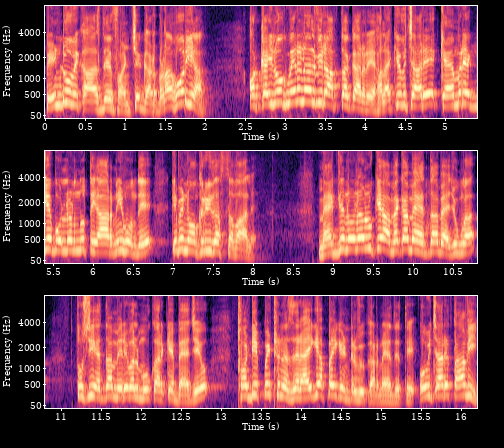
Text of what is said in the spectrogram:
ਪਿੰਡੂ ਵਿਕਾਸ ਦੇ ਫੰਡ 'ਚ ਗੜਬੜਾਂ ਹੋ ਰਹੀਆਂ, ਔਰ ਕਈ ਲੋਕ ਮੇਰੇ ਨਾਲ ਵੀ ਰਾਬਤਾ ਕਰ ਰਹੇ ਹਾਲਾਂਕਿ ਵਿਚਾਰੇ ਕੈਮਰੇ ਅੱਗੇ ਬੋਲਣ ਨੂੰ ਤਿਆਰ ਨਹੀਂ ਹੁੰਦੇ ਕਿ ਵੀ ਨੌਕਰੀ ਦਾ ਸਵਾਲ ਹੈ। ਮੈਂ ਇੱਕ ਦਿਨ ਉਹਨਾਂ ਨੂੰ ਕਿਹਾ, ਮੈਂ ਕਿਹਾ ਮੈਂ ਇਦਾਂ ਬਹਿ ਜਾਊਂਗਾ ਤੁਸੀਂ ਇਦਾਂ ਮੇਰੇ ਵੱਲ ਮੂੰਹ ਕਰਕੇ ਬਹਿ ਜਿਓ। ਤੁਹਾਡੀ ਪਿੱਠ ਨਜ਼ਰ ਆਏਗੀ, ਆਪਾਂ ਇੱਕ ਇੰਟਰਵਿਊ ਕਰਨਾ ਹੈ ਇਹਦੇ ਤੇ। ਉਹ ਵਿਚਾਰੇ ਤਾਂ ਵੀ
